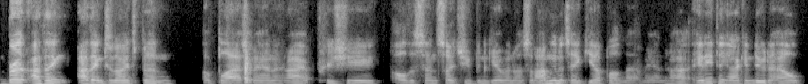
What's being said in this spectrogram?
Brett, I think I think tonight's been a blast, man, and I appreciate all this insights you've been giving us, and I'm going to take you up on that, man. I, anything I can do to help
